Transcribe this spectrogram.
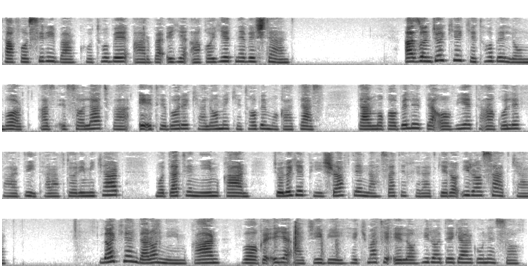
تفاسیری بر کتب اربعه عقاید نوشتند از آنجا که کتاب لومبارد از اصالت و اعتبار کلام کتاب مقدس در مقابل دعاوی تعقل فردی طرفداری می‌کرد مدت نیم قرن جلوی پیشرفت نهضت خردگرایی را صد کرد. لکن در آن نیم قرن واقعه عجیبی حکمت الهی را دگرگونه ساخت.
